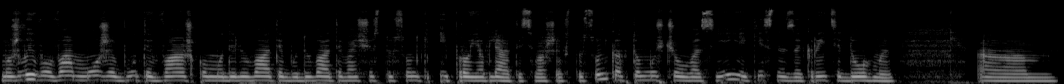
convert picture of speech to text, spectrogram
можливо, вам може бути важко моделювати, будувати ваші стосунки і проявлятись в ваших стосунках, тому що у вас є якісь незакриті догми м,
